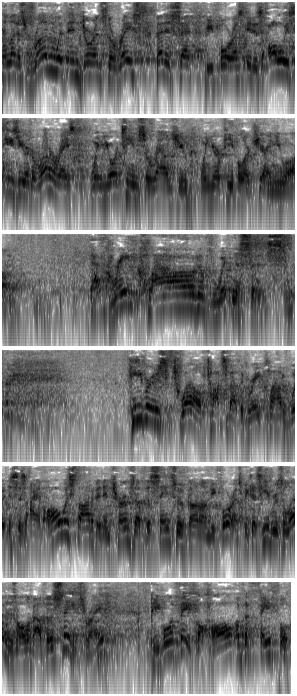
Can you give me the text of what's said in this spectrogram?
and let us run with endurance the race that is set before us. It is always easier to run a race when your team surrounds you, when your people are cheering you on. That great cloud of witnesses. Hebrews 12 talks about the great cloud of witnesses. I have always thought of it in terms of the saints who have gone on before us, because Hebrews 11 is all about those saints, right? People of faith, the hall of the faithful,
